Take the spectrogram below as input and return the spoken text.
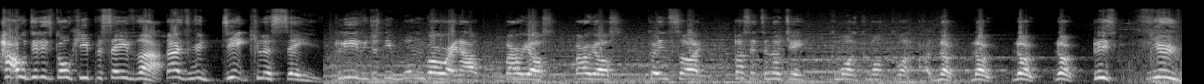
How did his goalkeeper save that? That is ridiculous save. Please, we just need one goal right now. Barrios, Barrios, cut inside. Pass it to Nudgy. Come on, come on, come on. Uh, no, no, no, no. Please, Phew!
